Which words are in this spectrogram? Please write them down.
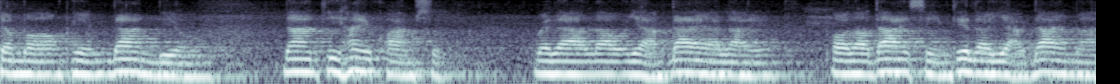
จะมองเพียงด้านเดียว ด้านที่ให้ความสุข เวลาเราอยากได้อะไร พอเราได้สิ่งที่เราอยากได้มา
